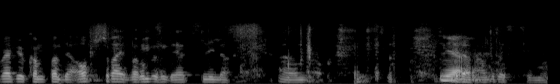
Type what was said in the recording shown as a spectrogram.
Review kommt dann der Aufschrei, warum ist denn der jetzt lila? Ähm, ja. ein anderes Thema.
